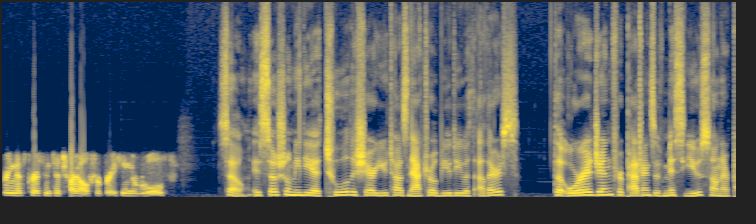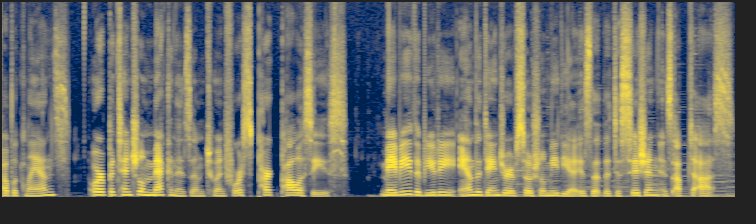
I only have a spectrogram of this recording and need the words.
bring this person to trial for breaking the rules. So, is social media a tool to share Utah's natural beauty with others? The origin for patterns of misuse on our public lands? Or a potential mechanism to enforce park policies? Maybe the beauty and the danger of social media is that the decision is up to us.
